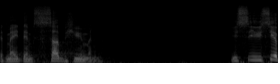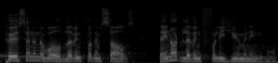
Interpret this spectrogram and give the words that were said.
It made them subhuman. You see, you see a person in the world living for themselves, they're not living fully human anymore.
